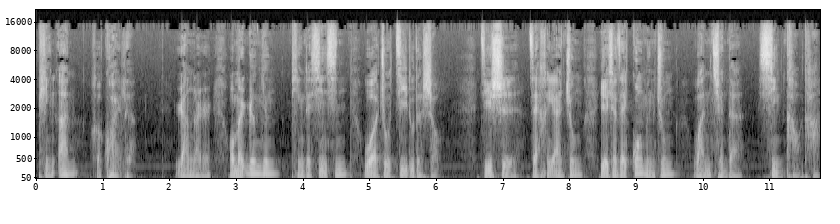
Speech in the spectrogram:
平安和快乐。然而，我们仍应凭着信心握住基督的手，即使在黑暗中，也像在光明中，完全的信靠他。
